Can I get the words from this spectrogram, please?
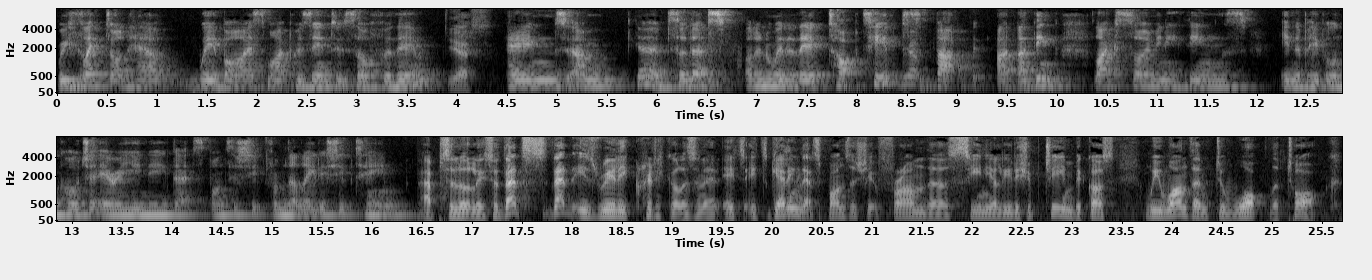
Reflect on how where bias might present itself for them. Yes. And um, yeah, so that's I don't know whether they're top tips, yep. but I, I think like so many things in the people and culture area you need that sponsorship from the leadership team. Absolutely. So that's that is really critical isn't it? It's it's getting that sponsorship from the senior leadership team because we want them to walk the talk.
